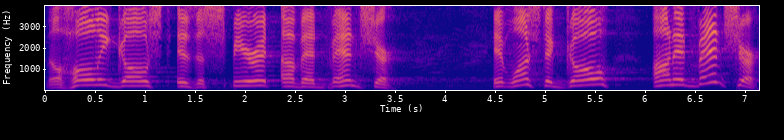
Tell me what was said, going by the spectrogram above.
The Holy Ghost is a spirit of adventure. It wants to go on adventure.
